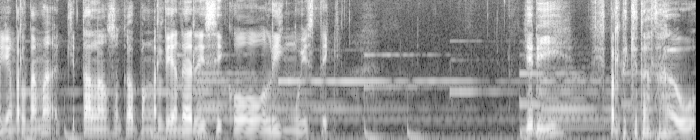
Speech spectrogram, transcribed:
yang pertama kita langsung ke pengertian dari psikolinguistik. Jadi, seperti kita tahu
